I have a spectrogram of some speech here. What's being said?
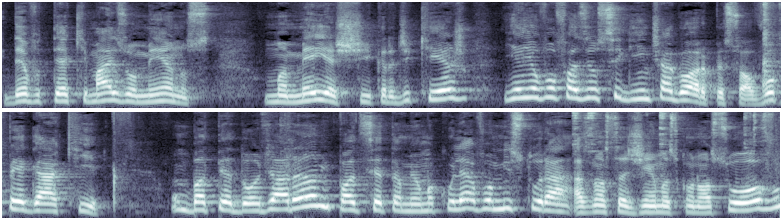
Devo ter aqui mais ou menos uma meia xícara de queijo. E aí eu vou fazer o seguinte agora, pessoal. Vou pegar aqui um batedor de arame, pode ser também uma colher. Vou misturar as nossas gemas com o nosso ovo.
